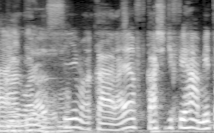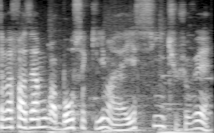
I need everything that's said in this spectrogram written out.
Aí Agora sim, mano. Caralho, a caixa de ferramenta vai fazer a a bolsa aqui, mano. Aí sim, tio. Deixa eu ver.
